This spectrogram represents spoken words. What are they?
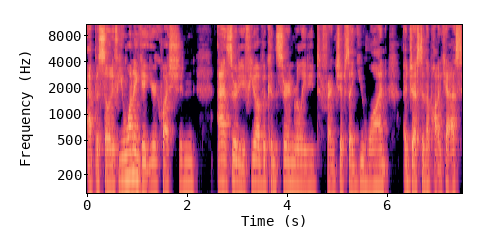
episode. If you want to get your question answered, if you have a concern related to friendships that you want addressed in the podcast,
